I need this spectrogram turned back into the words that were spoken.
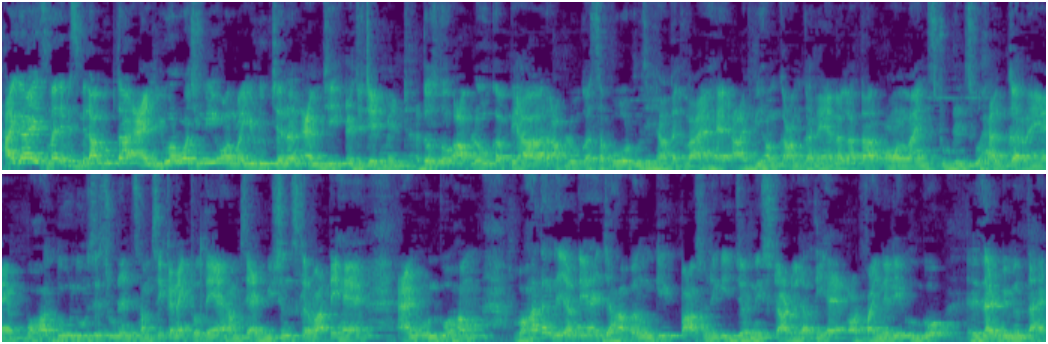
Hi guys my name is Milap Gupta and you are watching me on my YouTube channel M G दोस्तों, आप लोगों का प्यार, आप लोगों का सपोर्ट मुझे यहाँ तक लाया है। आज भी हम काम कर रहे हैं, लगातार ऑनलाइन स्टूडेंट्स को हेल्प कर रहे हैं। बहुत दूर दूर से स्टूडेंट्स हमसे कनेक्ट होते हैं, हमसे एडमिशन्स करवाते हैं एंड उनको हम वहाँ तक ले जाते हैं जहाँ पर उनकी पास होने की जर्नी स्टार्ट हो जाती है और फाइनली उनको रिज़ल्ट भी मिलता है।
